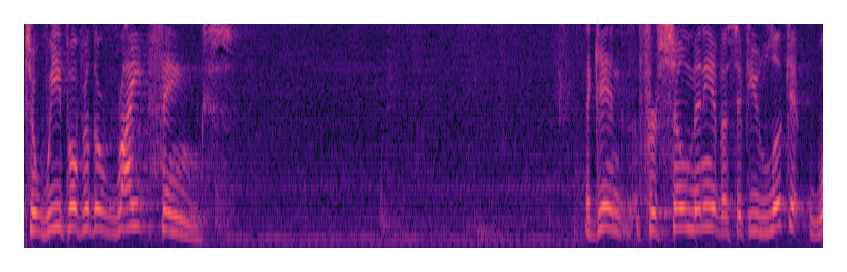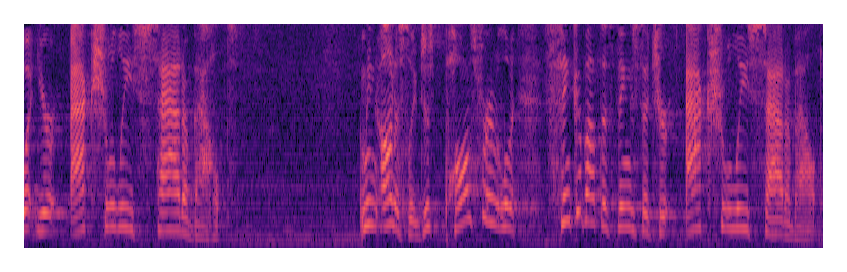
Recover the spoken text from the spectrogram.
to weep over the right things. Again, for so many of us, if you look at what you're actually sad about, I mean, honestly, just pause for a little bit. Think about the things that you're actually sad about.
